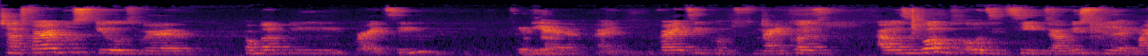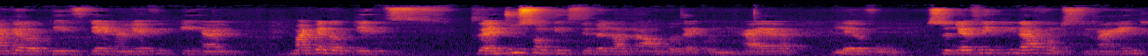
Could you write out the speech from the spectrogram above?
transferable skills were probably writing. Okay. Yeah, and writing comes to mind because I was involved with all the teams I used to do like market updates then and everything and market updates because I do something similar now but like on a higher level. So definitely that comes to mind.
